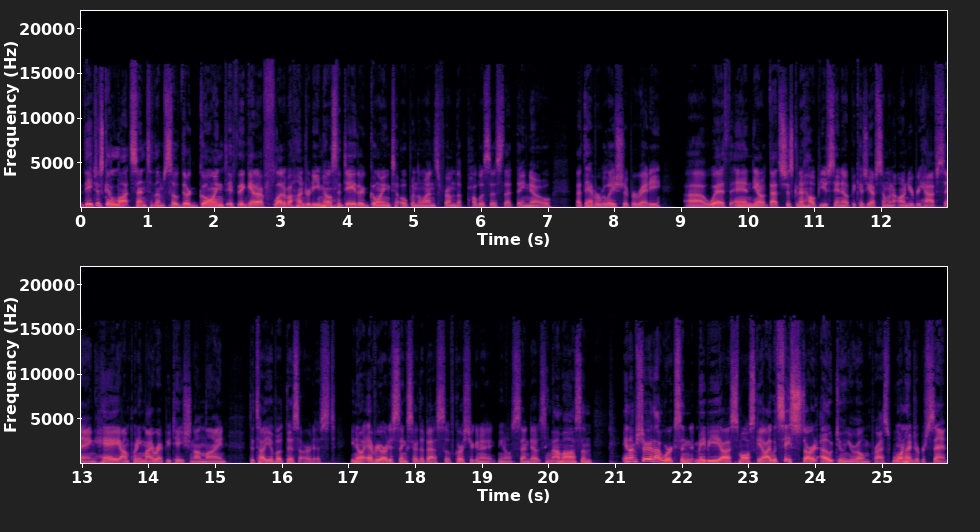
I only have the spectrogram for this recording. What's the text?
They just get a lot sent to them. So they're going to, if they get a flood of 100 emails a day, they're going to open the ones from the publicist that they know, that they have a relationship already uh, with. And, you know, that's just going to help you stand out because you have someone on your behalf saying, hey, I'm putting my reputation online to tell you about this artist. You know, every artist thinks they're the best. So, of course, you're going to, you know, send out saying, I'm awesome. And I'm sure that works in maybe a small scale. I would say start out doing your own press 100%.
